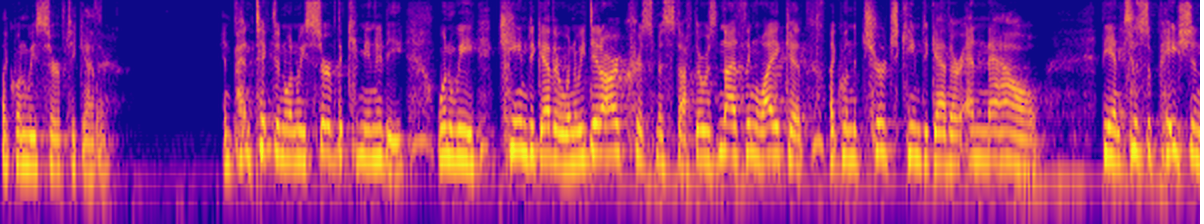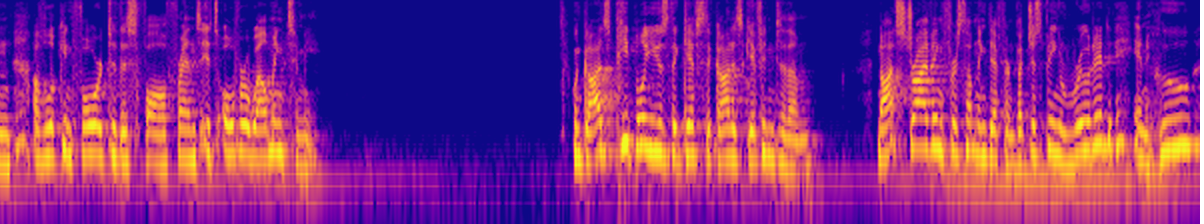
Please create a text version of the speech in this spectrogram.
like when we served together. In Penticton, when we served the community, when we came together, when we did our Christmas stuff, there was nothing like it, like when the church came together. And now, the anticipation of looking forward to this fall, friends, it's overwhelming to me. When God's people use the gifts that God has given to them, Not striving for something different, but just being rooted in who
